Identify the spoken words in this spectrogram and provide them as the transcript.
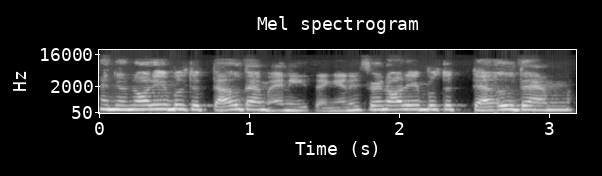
And you're not able to tell them anything. And if you're not able to tell them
